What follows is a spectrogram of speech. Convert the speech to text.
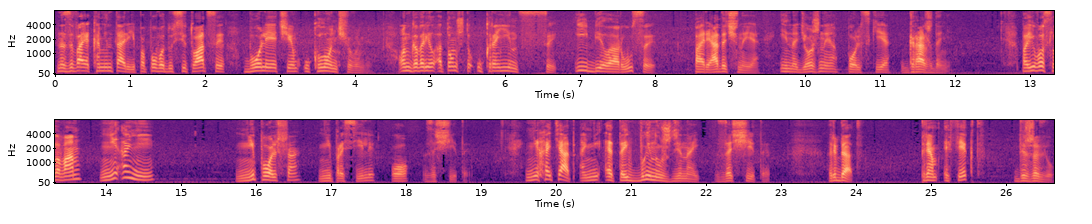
называя комментарии по поводу ситуации более чем уклончивыми. Он говорил о том, что украинцы и белорусы порядочные и надежные польские граждане. По его словам, ни они, ни Польша не просили о защиты. Не хотят они этой вынужденной защиты. Ребят, прям эффект дежавю.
